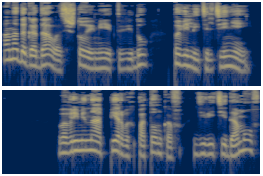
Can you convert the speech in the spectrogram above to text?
она догадалась, что имеет в виду повелитель теней. Во времена первых потомков девяти домов,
